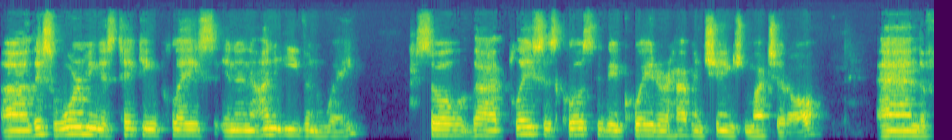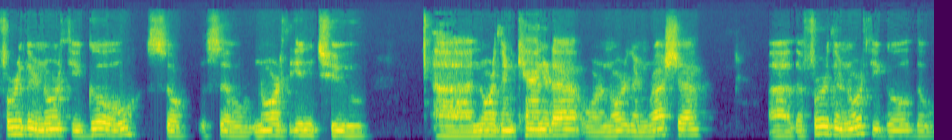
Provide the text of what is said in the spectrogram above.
Uh, this warming is taking place in an uneven way, so that places close to the equator haven't changed much at all. And the further north you go, so, so north into uh, northern Canada or northern Russia, uh, the further north you go, the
